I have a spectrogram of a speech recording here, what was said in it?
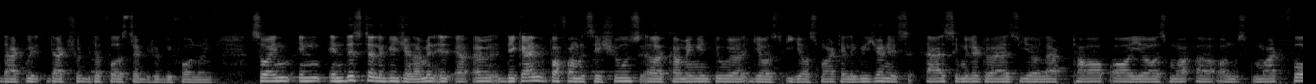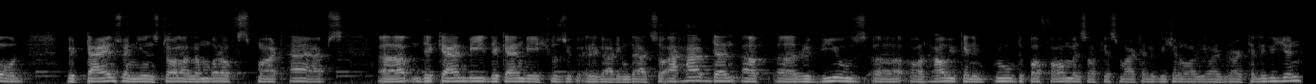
that will that should be the first step you should be following. So in in in this television i mean, it, uh, I mean they can be performance issues uh, coming into uh, your your smart television. It's as similar to as your laptop or your smart uh, on smartphone. With times when you install a number of smart apps uh, there can be there can be issues regarding that. So i have done uh, uh, reviews uh, on how you can improve the performance of your smart television or your android television.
